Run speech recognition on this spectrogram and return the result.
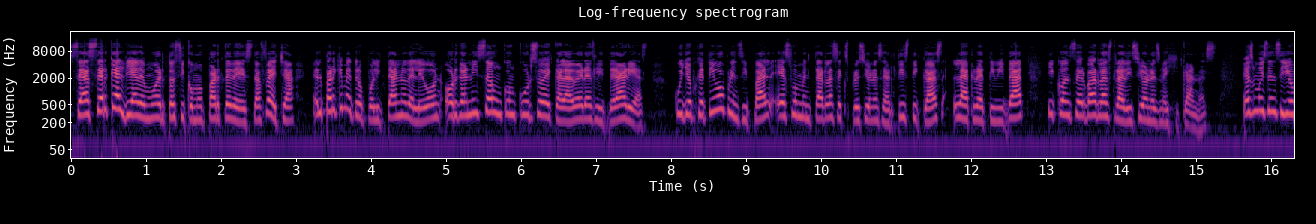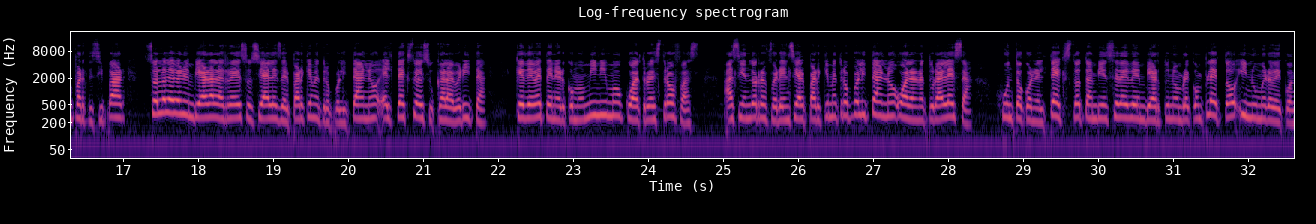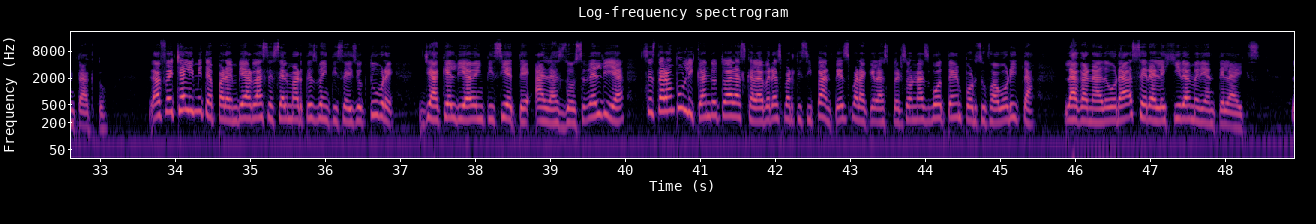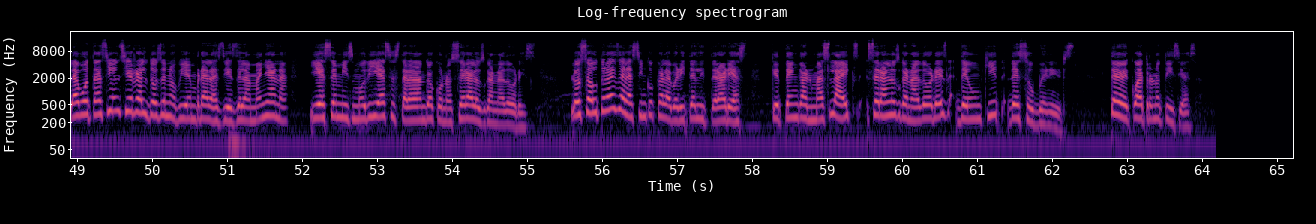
Se acerca el Día de Muertos y como parte de esta fecha, el Parque Metropolitano de León organiza un concurso de calaveras literarias, cuyo objetivo principal es fomentar las expresiones artísticas, la creatividad y conservar las tradiciones mexicanas. Es muy sencillo participar, solo deben enviar a las redes sociales del Parque Metropolitano el texto de su calaverita, que debe tener como mínimo cuatro estrofas, haciendo referencia al Parque Metropolitano o a la naturaleza, Junto con el texto también se debe enviar tu nombre completo y número de contacto. La fecha límite para enviarlas es el martes 26 de octubre, ya que el día 27 a las 12 del día se estarán publicando todas las calaveras participantes para que las personas voten por su favorita. La ganadora será elegida mediante likes. La votación cierra el 2 de noviembre a las 10 de la mañana y ese mismo día se estará dando a conocer a los ganadores. Los autores de las cinco calaveritas literarias que tengan más likes serán los ganadores de un kit de souvenirs. TV4 Noticias.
